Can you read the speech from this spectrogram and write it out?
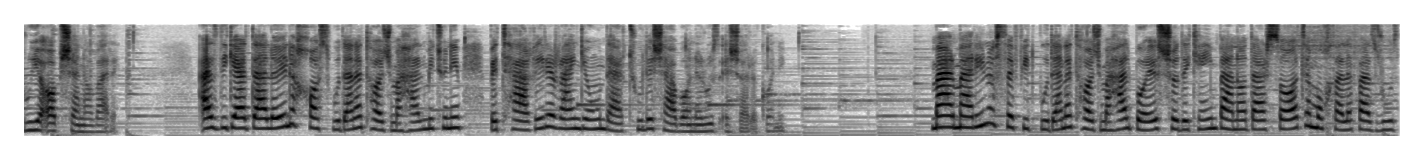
روی آب شناوره. از دیگر دلایل خاص بودن تاج محل می‌تونیم به تغییر رنگ اون در طول شبانه روز اشاره کنیم. مرمرین و سفید بودن تاج محل باعث شده که این بنا در ساعات مختلف از روز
